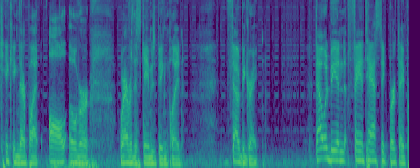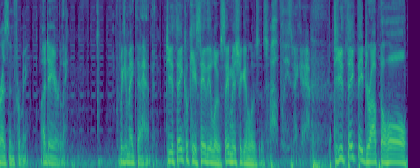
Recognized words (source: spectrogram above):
kicking their butt all over wherever this game is being played. That would be great. That would be a fantastic birthday present for me, a day early. We can make that happen. Do you think? Okay, say they lose. Say Michigan loses. Oh, please make it happen. Do you think they drop the whole?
